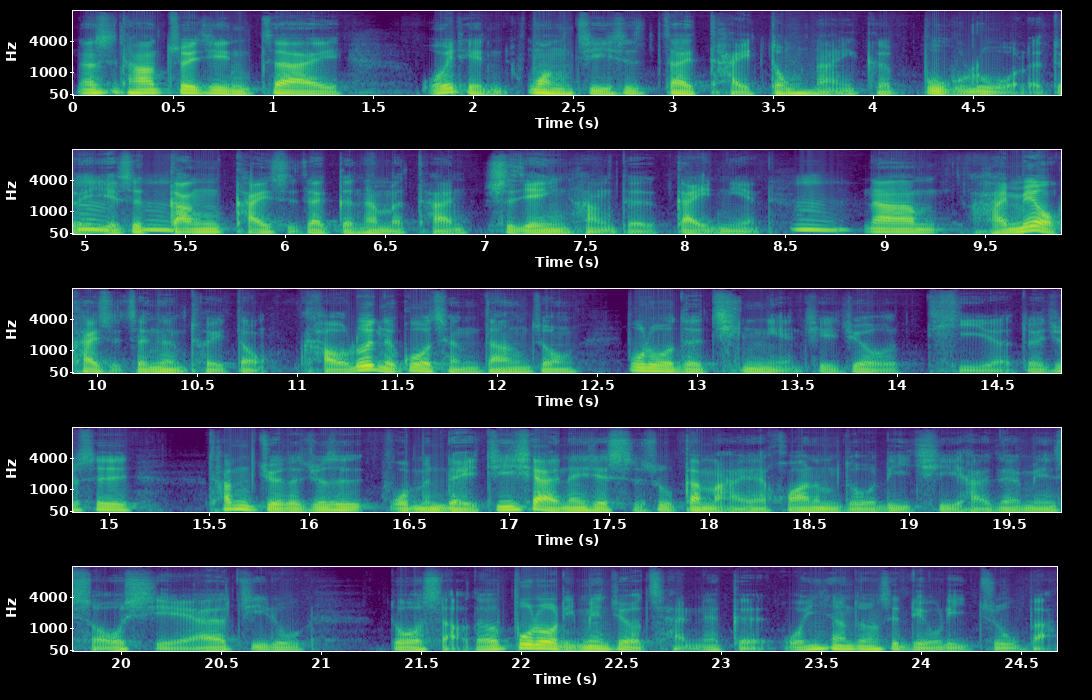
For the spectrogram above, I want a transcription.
那是他最近在，我有点忘记是在台东哪一个部落了。对，嗯、也是刚开始在跟他们谈时间银行的概念。嗯，那还没有开始真正推动讨论的过程当中。部落的青年其实就有提了，对，就是他们觉得，就是我们累积下来那些时数，干嘛还要花那么多力气，还在那边手写，啊要记录多少？然后部落里面就有产那个，我印象中是琉璃珠吧，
